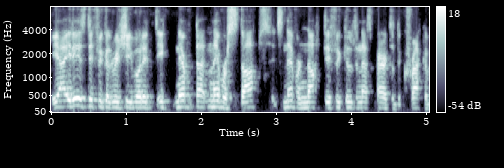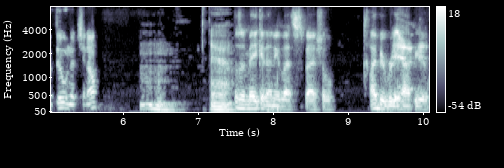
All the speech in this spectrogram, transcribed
yeah, it is difficult, Richie. But it, it never that never stops. It's never not difficult, and that's part of the crack of doing it. You know. Mhm. Yeah, Doesn't make it any less special. I'd be really Yeah. happy to,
